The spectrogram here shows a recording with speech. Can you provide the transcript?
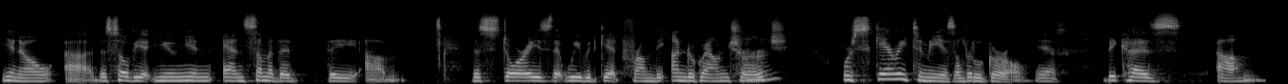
you know, uh, the Soviet Union and some of the the um, the stories that we would get from the underground mm-hmm. church mm-hmm. were scary to me as a little girl. Yes, because um,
